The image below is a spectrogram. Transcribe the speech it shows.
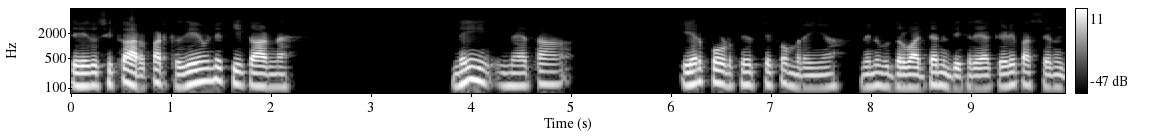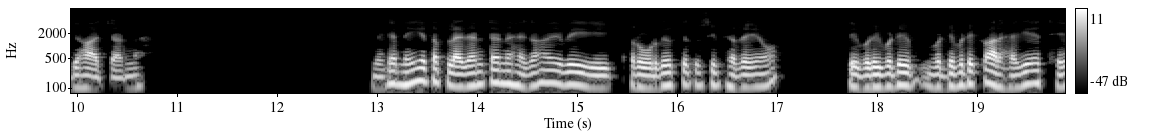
ਤੇ ਤੁਸੀਂ ਘਰ ਭਟਕ ਗਏ ਹੋ ਜਾਂ ਕੀ ਕਾਰਨ ਹੈ? ਨਹੀਂ, ਮੈਂ ਤਾਂ 에ਅਰਪੋਰਟ ਦੇ ਉੱਤੇ ਘੁੰਮ ਰਹੀ ਹਾਂ। ਮੈਨੂੰ ਦਰਵਾਜ਼ਾ ਨਹੀਂ ਦਿਖ ਰਿਹਾ ਕਿਹੜੇ ਪਾਸੇ ਨੂੰ ਜਹਾਜ਼ ਚੜਨਾ ਮੈਂ ਕਿਹਾ, ਨਹੀਂ, ਇਹ ਤਾਂ ਪਲੇਜ਼ੈਂਟਨ ਹੈਗਾ, ਇਹ ਵੀ ਰੋਡ ਦੇ ਉੱਤੇ ਤੁਸੀਂ ਫਿਰ ਰਹੇ ਹੋ। ਤੇ ਬੜੇ ਵੱਡੇ ਵੱਡੇ ਵੱਡੇ ਘਰ ਹੈਗੇ ਇੱਥੇ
